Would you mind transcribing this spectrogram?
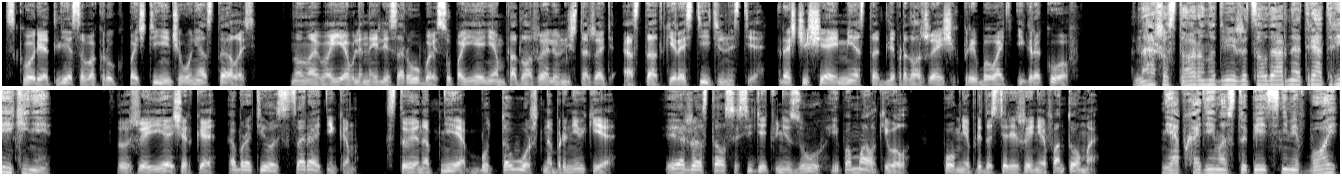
Вскоре от леса вокруг почти ничего не осталось, но новоявленные лесорубы с упоением продолжали уничтожать остатки растительности, расчищая место для продолжающих пребывать игроков. «В нашу сторону движется ударный отряд Рикини!» Лже-ящерка обратилась к соратникам, стоя на пне, будто вождь на броневике. Я же остался сидеть внизу и помалкивал, помня предостережение фантома. «Необходимо вступить с ними в бой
